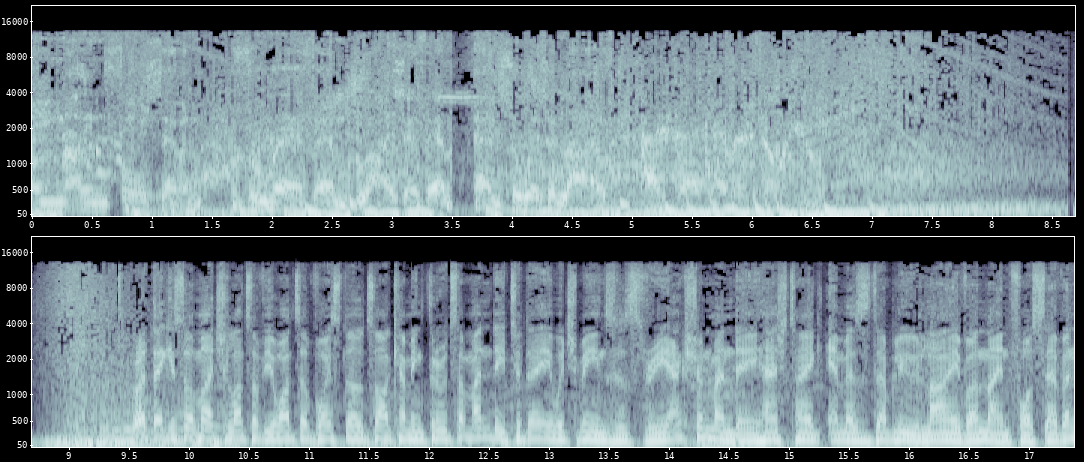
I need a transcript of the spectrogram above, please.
On 947, Vuma FM, Rise FM, and Sowetan Live. Hashtag MSW. Right, thank you so much. Lots of your WhatsApp voice notes are coming through. It's a Monday today, which means it's Reaction Monday. Hashtag MSW Live on 947.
